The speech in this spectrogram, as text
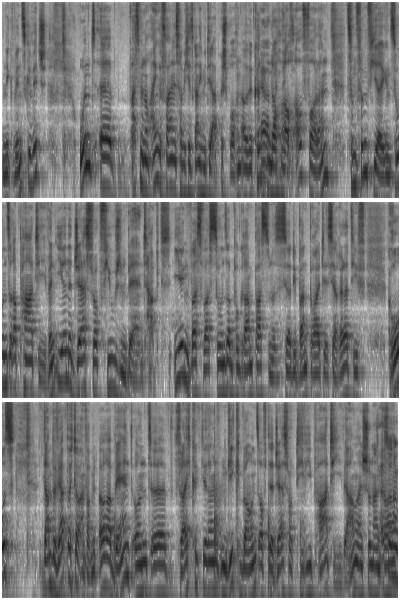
Nick Winskewitsch. Und äh, was mir noch eingefallen ist, habe ich jetzt gar nicht mit dir abgesprochen, aber wir könnten ja, doch auch auffordern zum Fünfjährigen, zu unserer Party, wenn ihr eine Jazz-Rock Fusion Band habt, irgendwas, was zu unserem Programm passt, und das ist ja, die Bandbreite ist ja relativ groß, dann bewerbt euch doch einfach mit eurer Band und äh, vielleicht kriegt ihr dann einen Gig bei uns auf der Jazzrock TV Party. Wir haben ja schon ein das paar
